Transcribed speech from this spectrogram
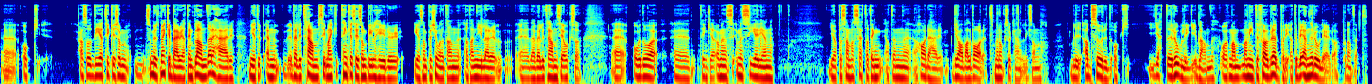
Eh, och alltså det jag tycker som, som utmärker Barry att den blandar det här med typ en väldigt tramsig, man kan tänka sig som Bill Hader är som person, att han, att han gillar eh, det här väldigt tramsiga också. Eh, och då eh, tänker jag, ja men, men serien gör på samma sätt att den, att den har det här gravallvaret men också kan liksom bli absurd och jätterolig ibland och att man, man är inte förberedd på det, att det blir ännu roligare då på något sätt.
